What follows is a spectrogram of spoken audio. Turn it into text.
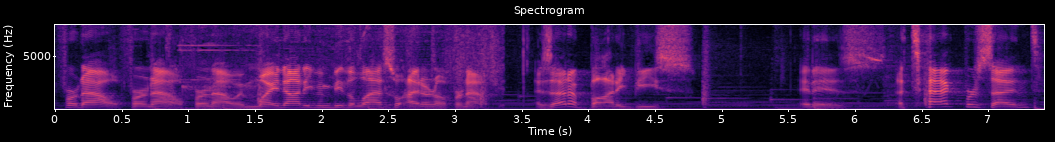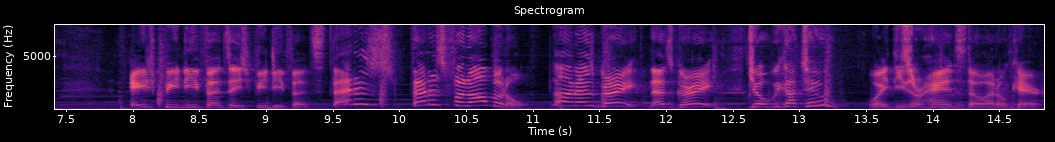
For now. For now. For now. It might not even be the last one. I don't know. For now. Is that a body piece? It is. Attack percent. HP defense, HP defense. That is that is phenomenal. No, that's great. That's great. Yo, we got two. Wait, these are hands though. I don't care.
